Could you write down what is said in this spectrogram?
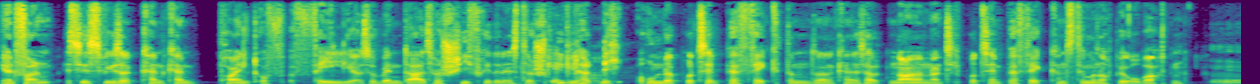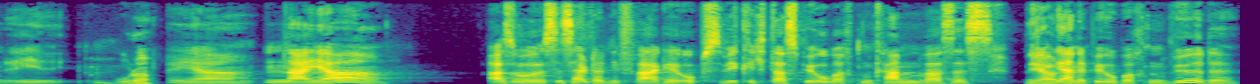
Ja, und vor allem, es ist wie gesagt kein, kein Point of Failure. Also wenn da jetzt was schief geht, dann ist der Spiegel halt genau. halt nicht 100% perfekt, dann, dann kann es halt 99% perfekt, kannst du immer noch beobachten. Oder? Ja, naja. Also es ist halt dann die Frage, ob es wirklich das beobachten kann, was es ja, gerne beobachten würde.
